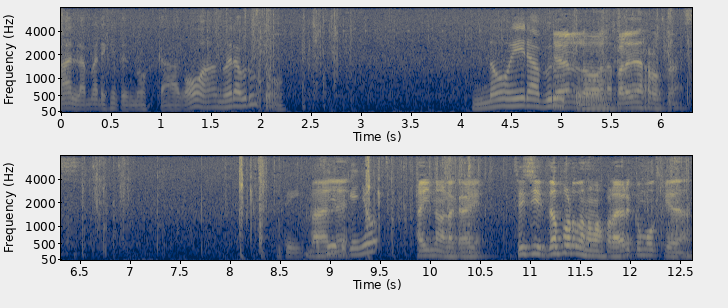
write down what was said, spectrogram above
Ah, la madre gente nos cagó, ah, no era bruto. No era bruto. las paredes rotas. Ok, Así Vale. de pequeño. Ahí no, la cagué. Sí, sí, dos por dos nomás para ver cómo queda.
